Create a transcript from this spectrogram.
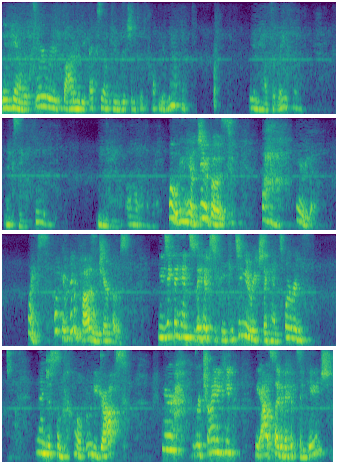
Inhale, the forward bottom of the exhale transition to the top of your mat. Inhale to lengthen. Exhale, forward. Inhale all the way. Oh, inhale, chair pose. Ah, there we go. Nice. Okay, we're going to pause in chair pose. You take the hands to the hips. You can continue to reach the hands forward. And then just some little booty drops. Here, we're trying to keep the outside of the hips engaged.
